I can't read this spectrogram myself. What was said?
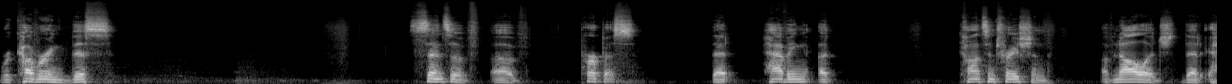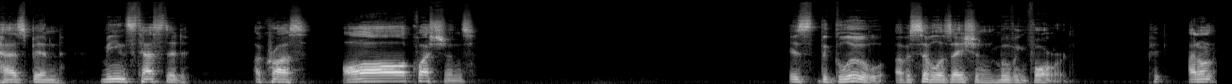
recovering this sense of, of purpose, that having a concentration of knowledge that has been means tested across all questions is the glue of a civilization moving forward. I don't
